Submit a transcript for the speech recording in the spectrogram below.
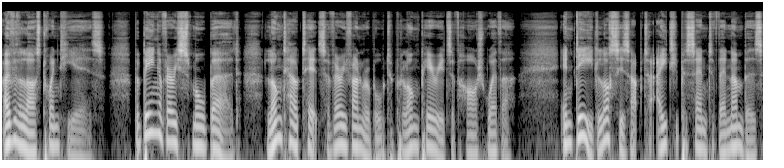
over the last 20 years. But being a very small bird, long-tailed tits are very vulnerable to prolonged periods of harsh weather. Indeed, losses up to 80% of their numbers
